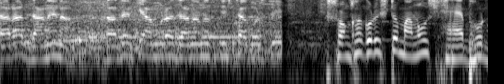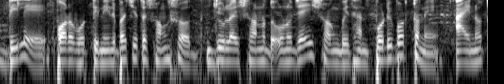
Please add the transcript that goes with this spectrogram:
যারা জানে না, তাদেরকে আমরা জানানোর চেষ্টা করছি। সংখ্যাগরিষ্ঠ মানুষ হ্যাঁ ভোট দিলে পরবর্তী নির্বাচিত সংসদ জুলাই সনদ অনুযায়ী সংবিধান পরিবর্তনে আইনত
